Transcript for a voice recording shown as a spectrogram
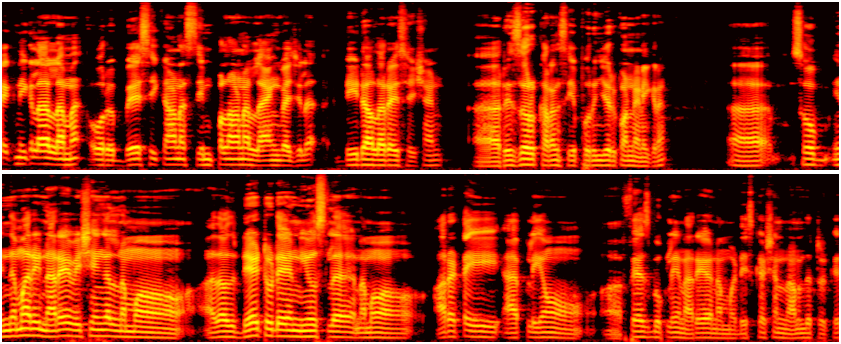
டெக்னிக்கலாக இல்லாமல் ஒரு பேசிக்கான சிம்பிளான லாங்குவேஜில் டீடாலரைசேஷன் ரிசர்வ் கரன்சியை புரிஞ்சிருக்கோன்னு நினைக்கிறேன். ஸோ இந்த மாதிரி நிறைய விஷயங்கள் நம்ம அதாவது டே டு டே நியூஸில் நம்ம அரட்டை ஆப்லேயும் ஃபேஸ்புக்லேயும் நிறைய நம்ம டிஸ்கஷன் நடந்துகிட்ருக்கு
